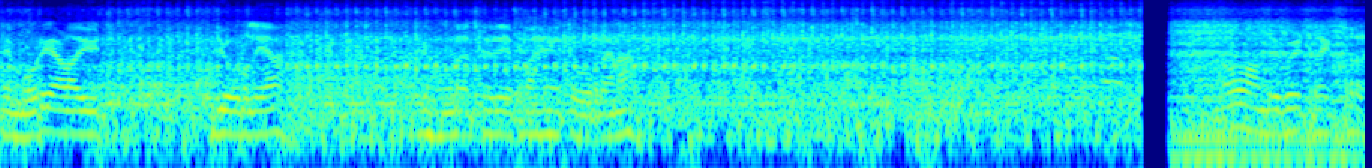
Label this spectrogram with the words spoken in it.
ਤੇ ਮੋਹਰੇ ਵਾਲਾ ਵੀ ਜੋੜ ਲਿਆ ਤੇ ਹੁਣ ਇੱਥੇ ਦੇ ਆਪਾਂ ਇਹ ਤੋੜ ਲੈਣਾ। ਉਹ ਆਉਂਦੇ ਪਏ ਟਰੈਕਟਰ।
